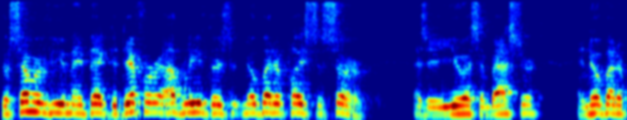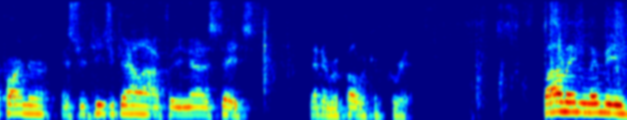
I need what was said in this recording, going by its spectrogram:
Though some of you may beg to differ, I believe there's no better place to serve as a U.S. ambassador and no better partner and strategic ally for the United States than the Republic of Korea. Finally, let me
